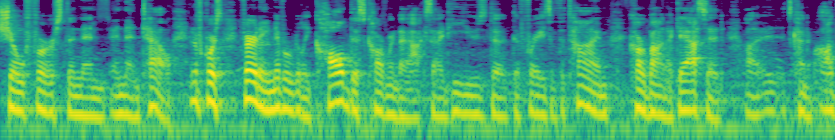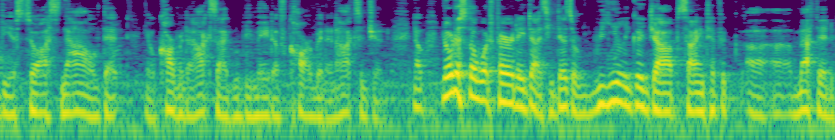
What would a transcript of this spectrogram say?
show first and then and then tell. And of course, Faraday never really called this carbon dioxide. He used the, the phrase of the time, carbonic acid. Uh, it's kind of obvious to us now that you know carbon dioxide would be made of carbon and oxygen. Now, notice though what Faraday does. He does a really good job scientific uh, uh, method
